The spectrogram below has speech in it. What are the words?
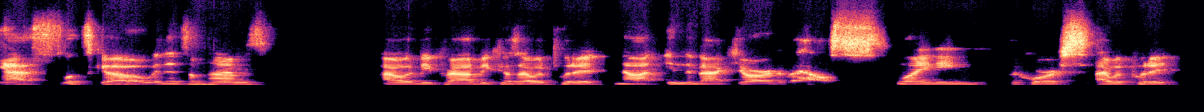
Yes, let's go. And then sometimes I would be proud because I would put it not in the backyard of a house lining the course. I would put it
